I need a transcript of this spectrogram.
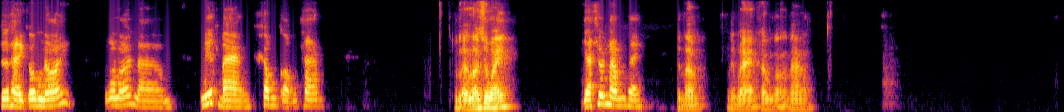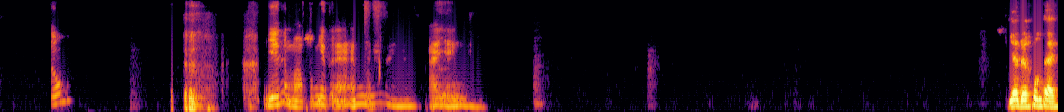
thưa thầy con nói con nói là niết bàn không còn tham. Là nói số mấy? Dạ số 5 thầy. Số năm cái bàn không còn tham. Đúng với thứ một cũng như thứ hai cũng đúng phải vậy? Dạ được không thầy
